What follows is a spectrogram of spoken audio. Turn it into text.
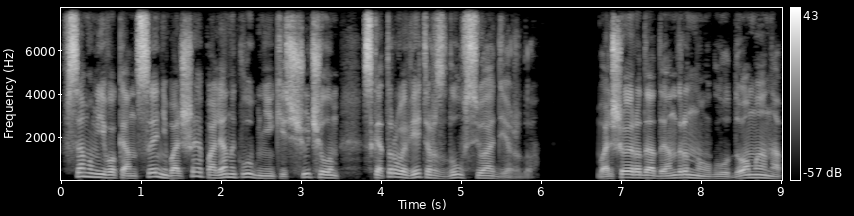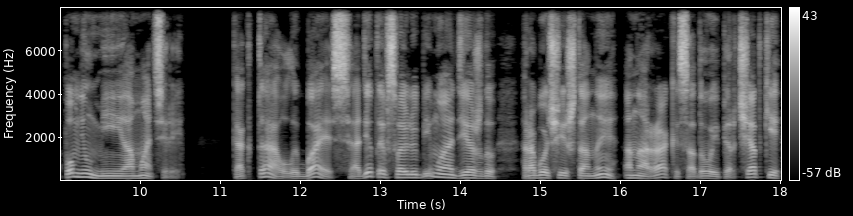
В самом его конце небольшая поляна клубники с щучелом, с которого ветер сдул всю одежду. Большой рододендрон на углу дома напомнил Мии о матери как та, улыбаясь, одетая в свою любимую одежду, рабочие штаны, анорак и садовые перчатки,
